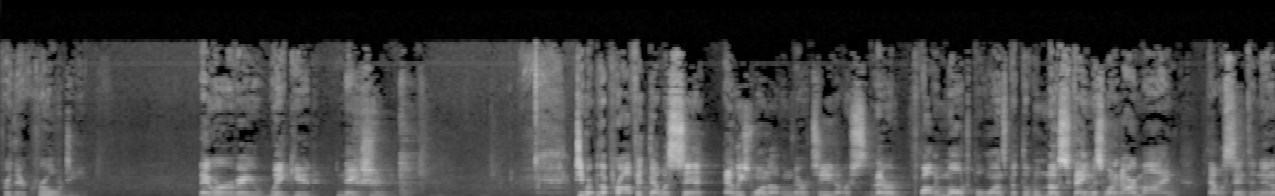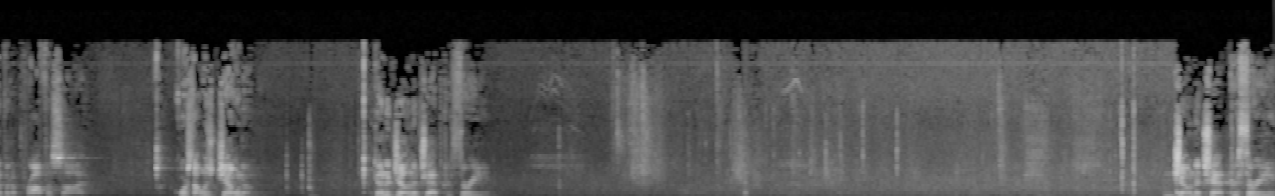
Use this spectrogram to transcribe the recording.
for their cruelty. They were a very wicked nation. Do you remember the prophet that was sent? At least one of them. There were two. That were there were probably multiple ones, but the most famous one in our mind that was sent to Nineveh to prophesy. Of course, that was Jonah. Go to Jonah chapter three. Jonah chapter 3.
